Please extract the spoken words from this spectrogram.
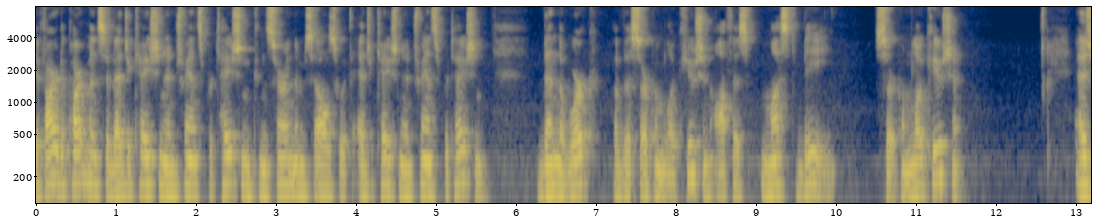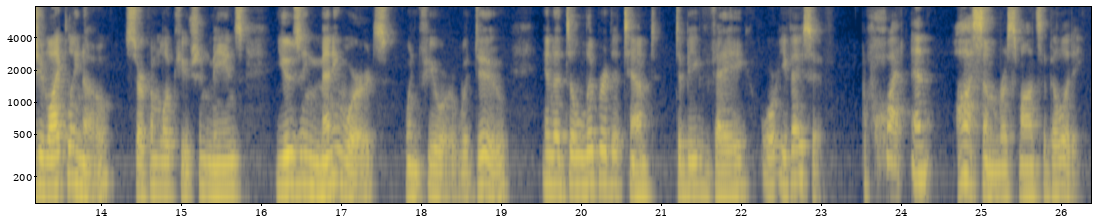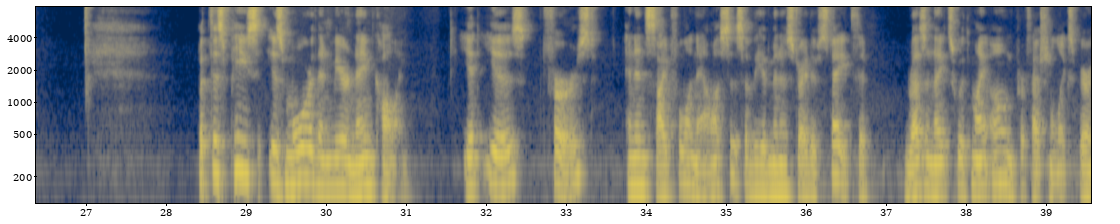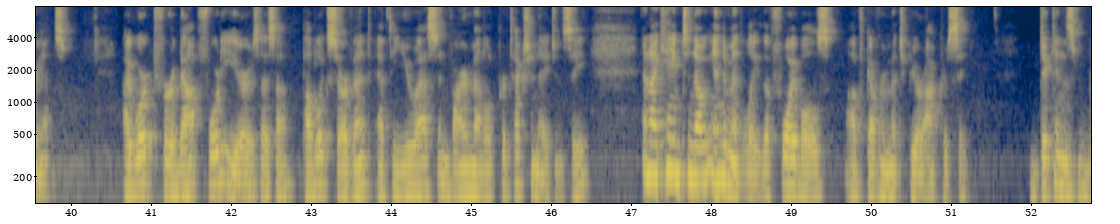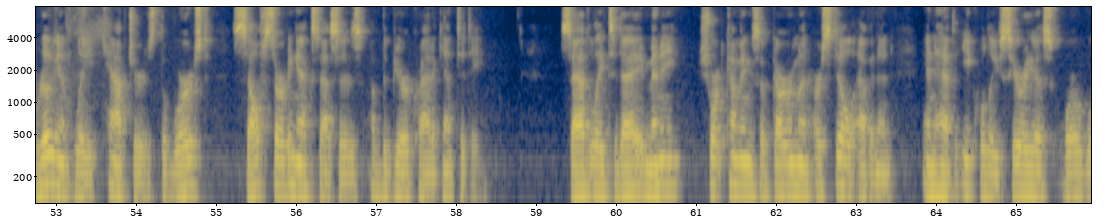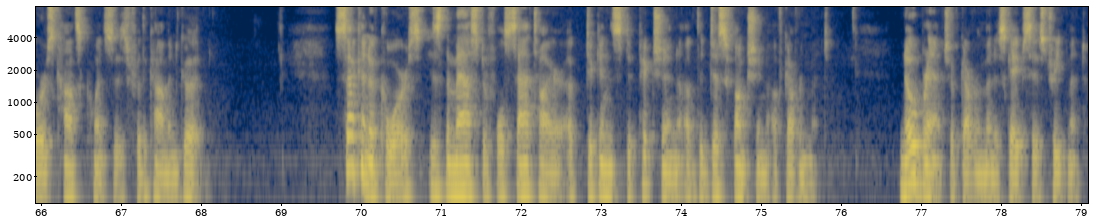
if our departments of education and transportation concern themselves with education and transportation, then the work of the circumlocution office must be circumlocution. As you likely know, circumlocution means using many words, when fewer would do, in a deliberate attempt to be vague or evasive. What an awesome responsibility. But this piece is more than mere name calling. It is, first, an insightful analysis of the administrative state that resonates with my own professional experience. I worked for about 40 years as a public servant at the U.S. Environmental Protection Agency, and I came to know intimately the foibles of government bureaucracy. Dickens brilliantly captures the worst self-serving excesses of the bureaucratic entity. Sadly, today, many shortcomings of government are still evident and have equally serious or worse consequences for the common good. Second, of course, is the masterful satire of Dickens' depiction of the dysfunction of government. No branch of government escapes his treatment.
